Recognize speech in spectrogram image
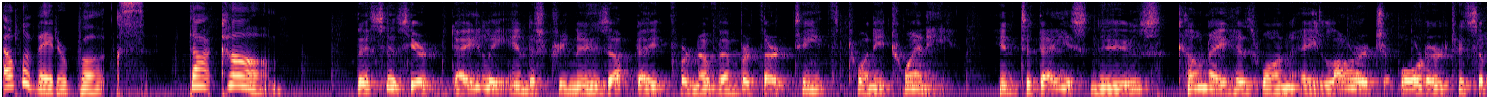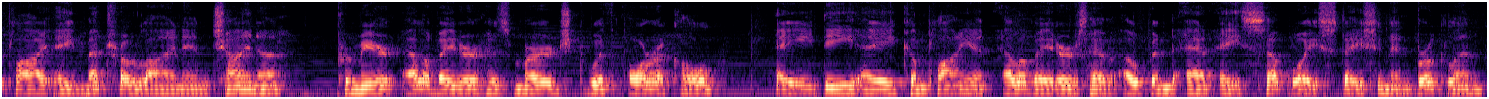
elevatorbooks.com. This is your daily industry news update for November 13th, 2020. In today's news, Kone has won a large order to supply a metro line in China. Premier Elevator has merged with Oracle. ADA compliant elevators have opened at a subway station in Brooklyn,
